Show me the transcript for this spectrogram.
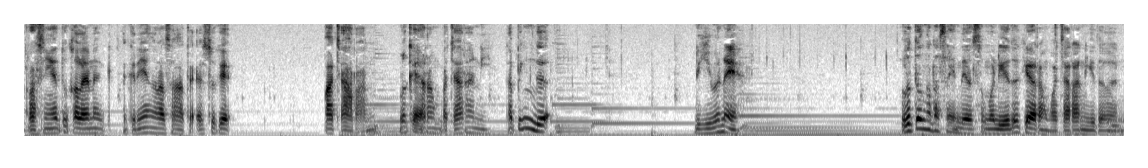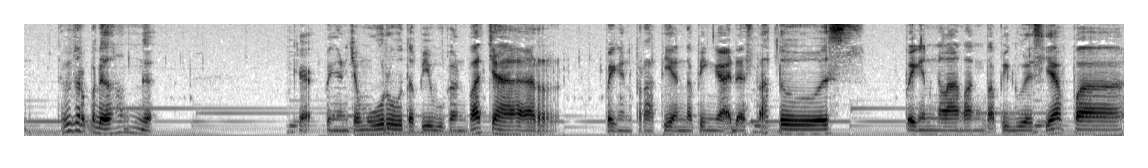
rasanya tuh kalian akhirnya ngerasa HTS tuh kayak pacaran lo kayak orang pacaran nih. Tapi enggak di gimana ya? Lo tuh ngerasain dia sama dia tuh kayak orang pacaran gitu kan. Tapi padahal enggak kayak pengen cemburu tapi bukan pacar pengen perhatian tapi nggak ada status pengen ngelarang tapi gue siapa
